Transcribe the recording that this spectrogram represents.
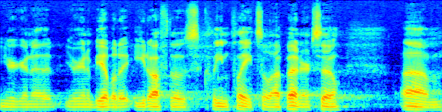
You're gonna you're gonna be able to eat off those clean plates a lot better. So, um,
